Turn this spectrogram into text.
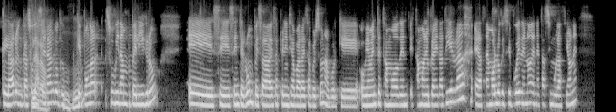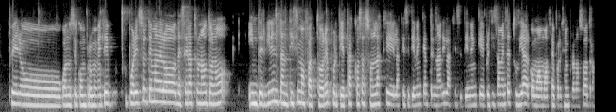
Claro, en caso de hacer algo que, que, ponga su vida en peligro, eh, se, interrumpe esa, experiencia para esa persona, porque obviamente estamos, estamos en el planeta Tierra, eh, hacemos lo que se puede ¿no? en estas simulaciones, pero cuando se compromete, por eso el tema de, lo, de ser astronauta no intervienen tantísimos factores porque estas cosas son las que las que se tienen que entrenar y las que se tienen que precisamente estudiar como vamos a hacer por ejemplo nosotros.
